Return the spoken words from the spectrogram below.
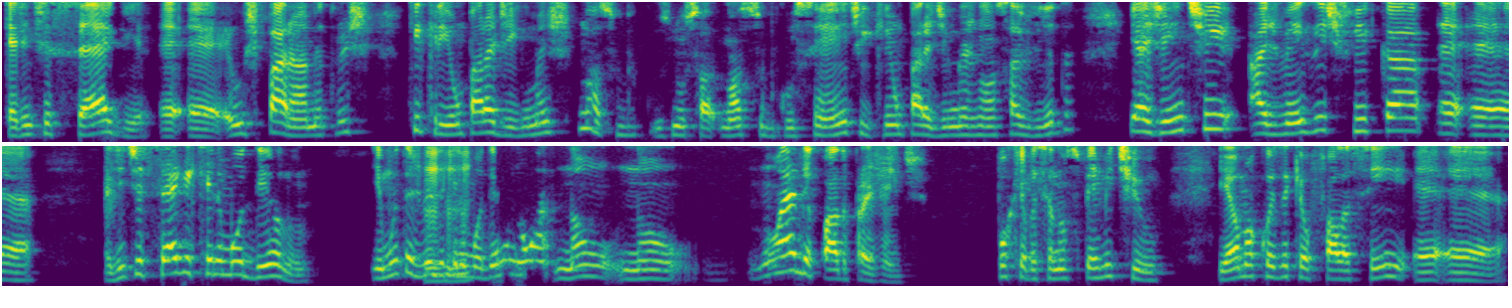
que a gente segue é, é, os parâmetros que criam paradigmas no nosso, no nosso subconsciente, que criam paradigmas na nossa vida, e a gente, às vezes, fica. É, é a gente segue aquele modelo e muitas vezes uhum. aquele modelo não, não, não, não é adequado para gente. Porque você não se permitiu. E é uma coisa que eu falo assim, é, é,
